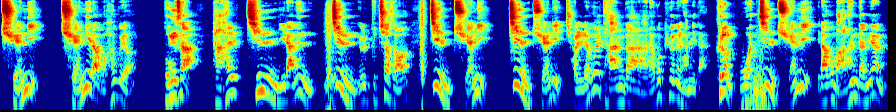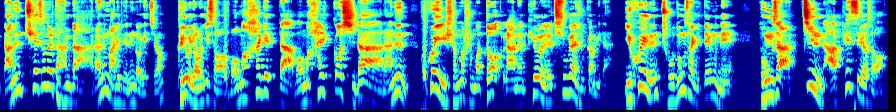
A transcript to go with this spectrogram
전리, 전리라고 하고요. 동사 다할 진이라는 진을 붙여서 찐 전리, 찐, 全力, 전력을 다한다라고 표현을 합니다. 그럼 我尽 全力라고 말한다면 나는 최선을 다한다라는 말이 되는 거겠죠. 그리고 여기서 뭐뭐 하겠다, 뭐뭐 할 것이다라는 会什么什么的라는 표현을 추가해 줄 겁니다. 이 회는 조동사기 때문에 동사 찐 앞에 쓰여서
